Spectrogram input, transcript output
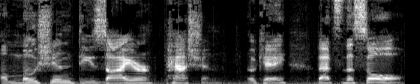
emotion, desire, passion. Okay? That's the soul.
